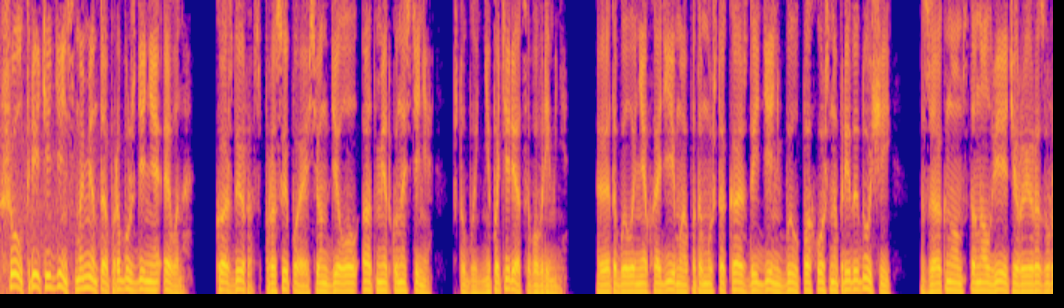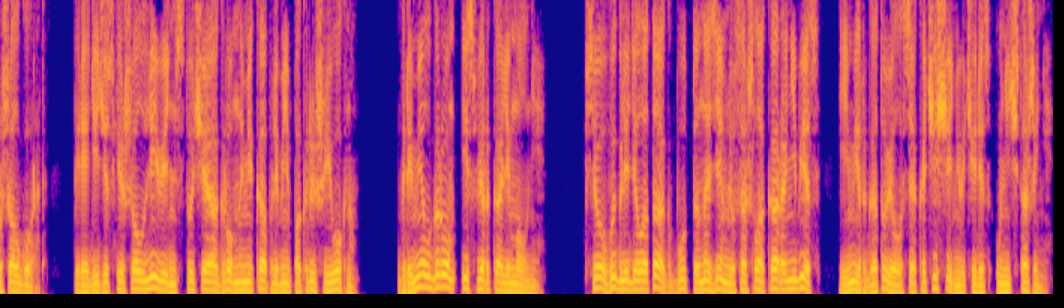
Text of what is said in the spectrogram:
Шел третий день с момента пробуждения Эвана. Каждый раз, просыпаясь, он делал отметку на стене, чтобы не потеряться во времени. Это было необходимо, потому что каждый день был похож на предыдущий. За окном стонал ветер и разрушал город. Периодически шел ливень, стуча огромными каплями по крыше и окнам. Гремел гром и сверкали молнии. Все выглядело так, будто на землю сошла кара небес, и мир готовился к очищению через уничтожение.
